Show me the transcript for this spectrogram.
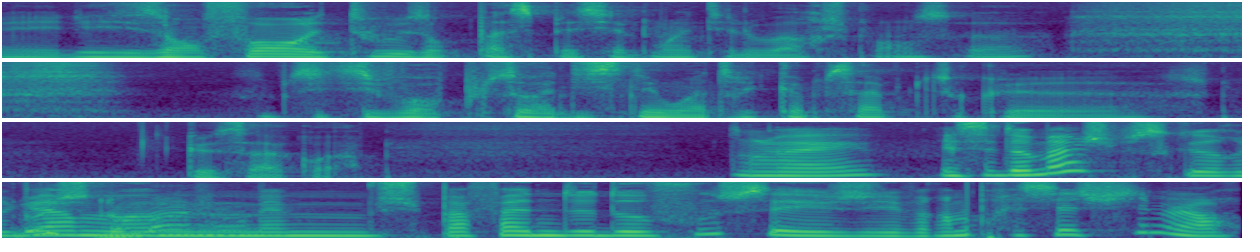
Et les enfants et tout, ils ont pas spécialement été le voir, je pense. euh. Peut-être le voir plutôt à Disney ou un truc comme ça, plutôt que, que ça, quoi. Ouais. Et c'est dommage parce que regarde, moi, dommage, hein. même je suis pas fan de Dofus et j'ai vraiment apprécié le film. Alors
